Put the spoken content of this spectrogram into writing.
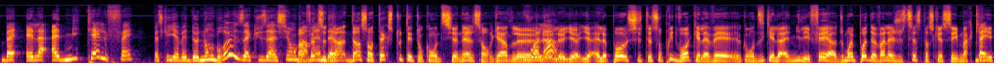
Ben, elle a admis quels faits? Parce qu'il y avait de nombreuses accusations Ben, quand en fait, même. dans, son texte, tout est au conditionnel. Si on regarde le, Voilà. le- le- y a- y a- elle a pas. J'étais surpris de voir qu'elle avait, qu'on dit qu'elle a admis les faits. Alors, du moins pas devant la justice parce que c'est marqué.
